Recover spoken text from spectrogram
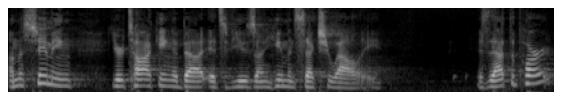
I'm assuming you're talking about its views on human sexuality. Is that the part?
